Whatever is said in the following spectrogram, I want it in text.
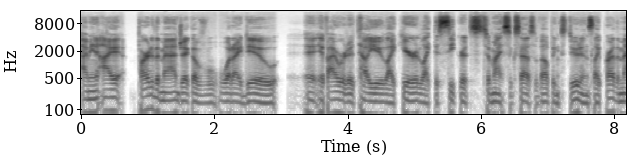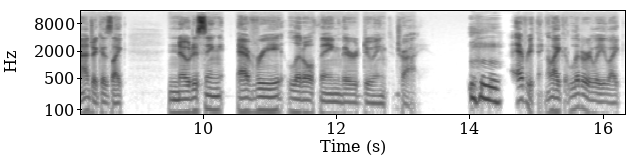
I mean, I part of the magic of what I do if I were to tell you like here like the secrets to my success of helping students, like part of the magic is like noticing every little thing they're doing to try. hmm Everything. Like literally like,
